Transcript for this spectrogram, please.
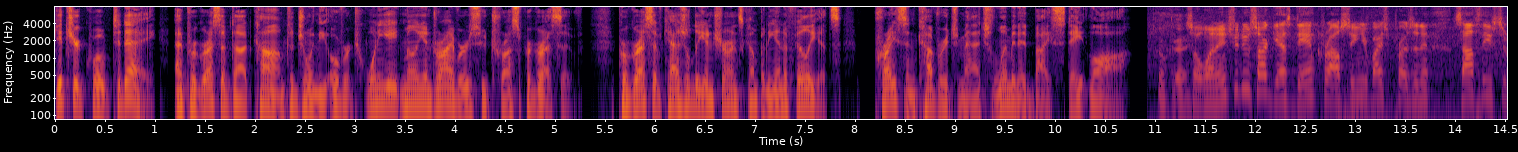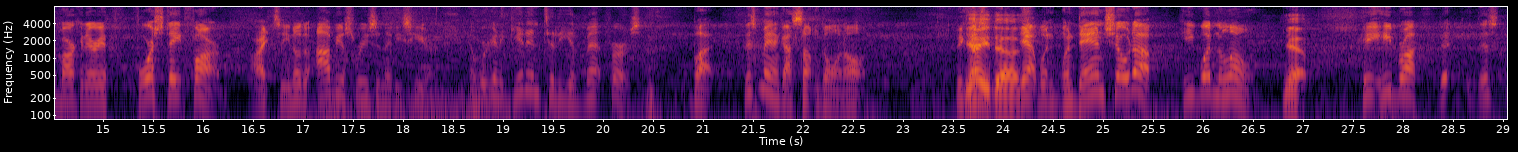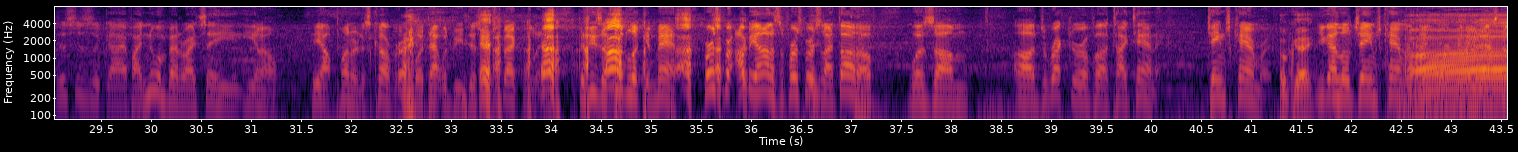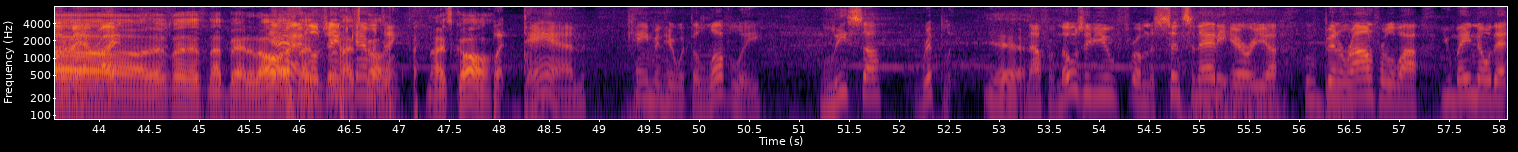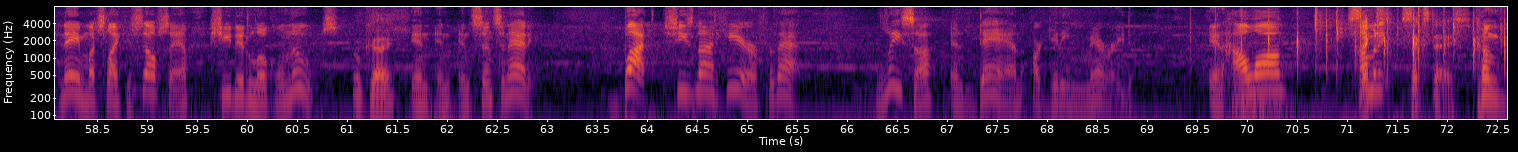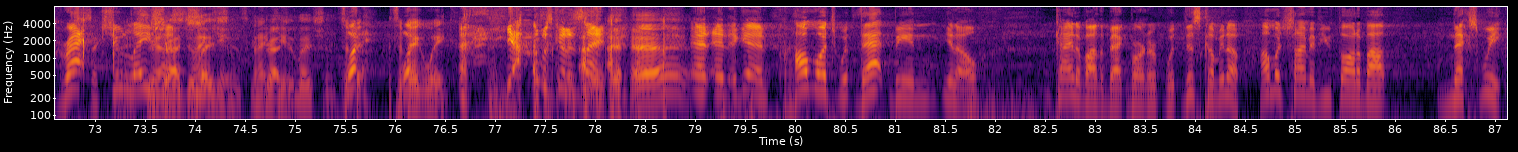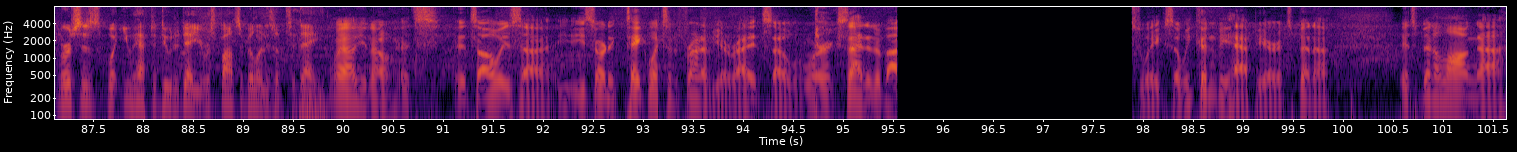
Get your quote today at progressive.com to join the over 28 million drivers who trust Progressive. Progressive Casualty Insurance Company and Affiliates. Price and coverage match limited by state law. Okay. So I want to introduce our guest, Dan Kraus, Senior Vice President, Southeastern Market Area for State Farm. All right, so you know the obvious reason that he's here. And we're going to get into the event first. But this man got something going on. Because, Yeah, he does. Yeah, when, when Dan showed up, he wasn't alone. yeah. He, he brought th- this. This is a guy. If I knew him better, I'd say he, you know, he outpunted his coverage. But that would be disrespectful because he's a good-looking man. First, per- I'll be honest. The first person I thought of was um, uh, director of uh, Titanic, James Cameron. Okay. You got a little James Cameron guy working there. That's not bad, right? Ah, That's, that's not bad at all. Yeah, That's a little James nice Cameron call. thing. Nice call. But Dan came in here with the lovely Lisa Ripley. Yeah. Now, for those of you from the Cincinnati area who've been around for a little while, you may know that name, much like yourself, Sam. She did local news okay. in, in, in Cincinnati. But she's not here for that. Lisa and Dan are getting married in how long? How Six, many? six days. Congratulations. Yes. Congratulations. Thank you. Congratulations. It's a, What- bi- it's a what- big week. yeah, I was gonna say. and, and again, how much with that being, you know, kind of on the back burner with this coming up, how much time have you thought about next week versus what you have to do today, your responsibilities of today? Well, you know, it's it's always uh, you, you sort of take what's in front of you, right? So we're excited about next week. So we couldn't be happier. It's been a it's been a long uh,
